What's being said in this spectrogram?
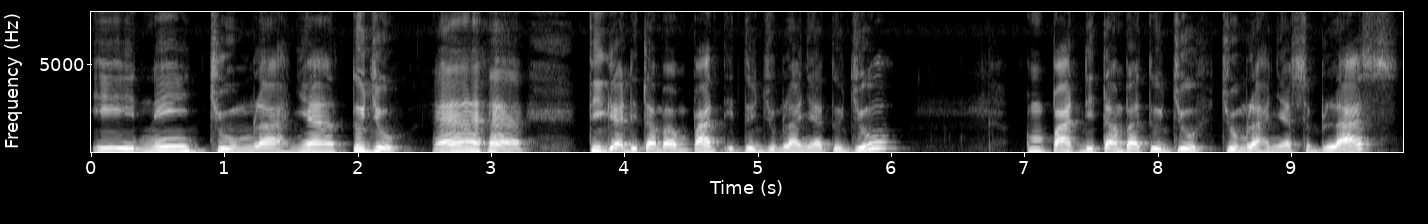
ini jumlahnya 7. Nah, 3 ditambah 4 itu jumlahnya 7. 4 ditambah 7 jumlahnya 11.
